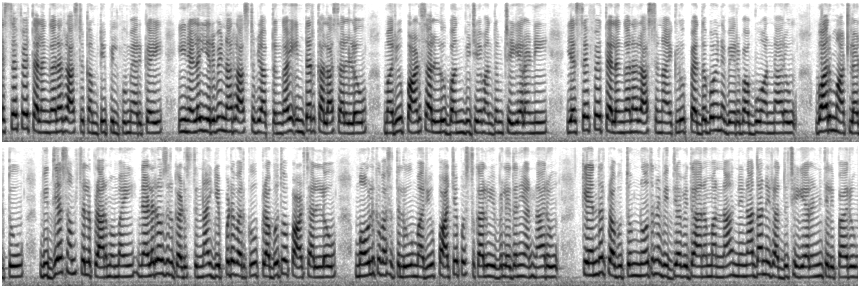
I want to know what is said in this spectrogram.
SFA Telangana రాష్ట్ర committee పిలుపు మేరకై ఈ నెల ఇరవైన రాష్ట్ర వ్యాప్తంగా ఇంటర్ కళాశాలలు మరియు పాఠశాలలు బంద్ విజయవంతం చేయాలని ఎస్ఎఫ్ఏ తెలంగాణ రాష్ట్ర నాయకులు పెద్దబోయిన వీరబాబు అన్నారు. వారు మాట్లాడుతూ విద్యా సంస్థలు ప్రారంభమై నెల రోజులు గడుస్తున్నా ఇప్పటి వరకు ప్రభుత్వ పాఠశాలలో మౌలిక వసతులు మరియు పాఠ్యపుస్తకాలు ఇవ్వలేదని అన్నారు. కేంద్ర ప్రభుత్వం నూతన విద్యా విధానం అన్న నినాదాన్ని రద్దు చేయాలని తెలిపారు.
